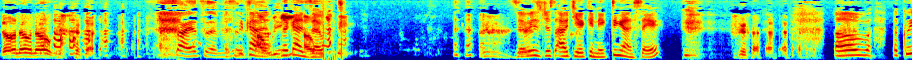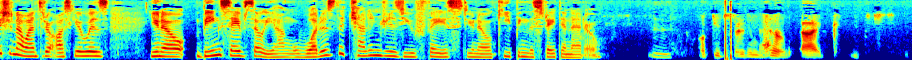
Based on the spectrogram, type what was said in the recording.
No, no, no. Sorry, that's a Look how, misunderstanding. look I how wish- Zoe, Zoe's just out here connecting us, eh? um, a question I wanted to ask you was, you know, being saved so young, what is the challenges you faced, you know, keeping the straight and narrow? I'll keep straight and narrow. Like, it's, it's,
